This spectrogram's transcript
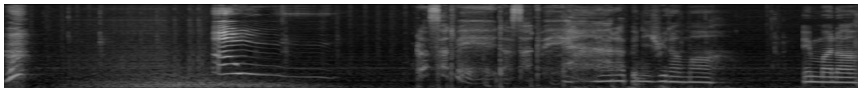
Das hat weh, das hat weh. Ja, da bin ich wieder mal in meiner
